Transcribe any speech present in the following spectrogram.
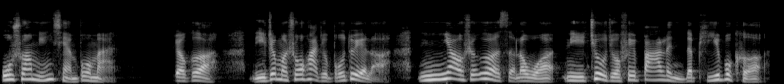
无双明显不满：“表哥，你这么说话就不对了。你要是饿死了我，你舅舅非扒了你的皮不可。”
